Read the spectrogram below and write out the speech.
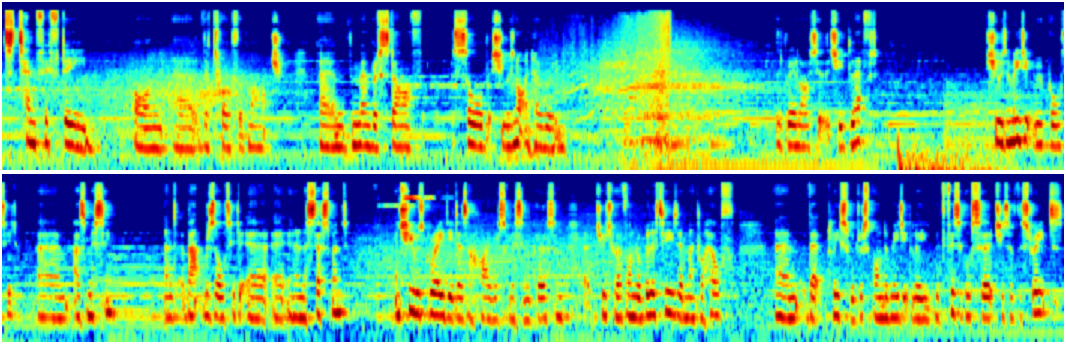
It's 10.15 on uh, the 12th of March. Um, the member of staff saw that she was not in her room. They realised that she'd left. She was immediately reported um, as missing, and that resulted uh, uh in an assessment. And she was graded as a high risk missing person uh, due to her vulnerabilities and mental health. Um, that police would respond immediately with physical searches of the streets,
